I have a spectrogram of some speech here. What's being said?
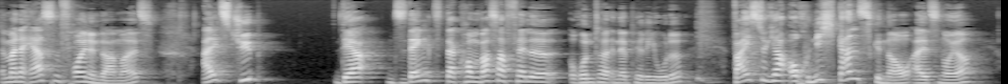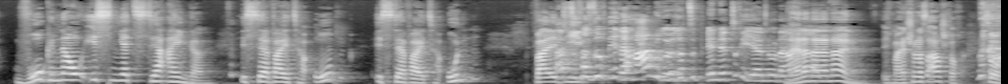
In meiner ersten Freundin damals, als Typ, der denkt, da kommen Wasserfälle runter in der Periode, weißt du ja auch nicht ganz genau als Neuer, wo genau ist denn jetzt der Eingang? Ist der weiter oben? Ist der weiter unten? Weil die. versucht, ihre Harnröhre zu penetrieren, oder? Nein, nein, nein, nein, nein. Ich meine schon das Arschloch. So,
